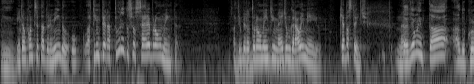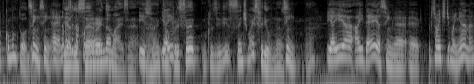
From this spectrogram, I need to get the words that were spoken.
Hum. Então, quando você está dormindo, o- a temperatura do seu cérebro aumenta. A temperatura aumenta em média um grau e meio, que é bastante. Né? Deve aumentar a do corpo como um todo. Sim, sim. É, não, e mas a você do tá cérebro coberto. ainda mais. É. Isso. E Então, aí- por isso que você, inclusive, sente mais frio, né? Sim. Assim, né? E aí a, a ideia, assim, é, é, principalmente de manhã, né?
